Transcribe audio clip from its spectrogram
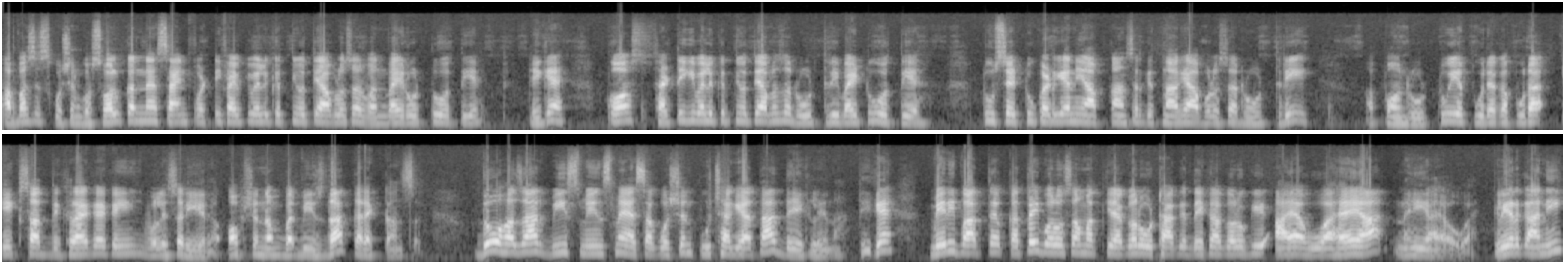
अब बस इस क्वेश्चन को सॉल्व करना है। साइन फोर्टी फाइव की वैल्यू कितनी होती है? आप बोलो sir one by root two होती है, ठीक है? कॉस थर्टी की वैल्यू कितनी होती है? आप बोलो sir root three by two होती है। टू से टू कट गया नहीं आपका आंसर कितना आ गया? आप बोलो sir root three upon root two ये पूरे का पूरा एक साथ दिख रहा है क्या कहीं? बोले सर ये रहा। Option number B is the correct answer 2020 mains में ऐसा क्वेश्चन पूछा गया था देख लेना ठीक है? मेरी बात पे कतई भरोसा मत किया करो उठा के देखा करो कि आया हुआ है या नहीं आया हुआ है। क्लियर कहानी?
